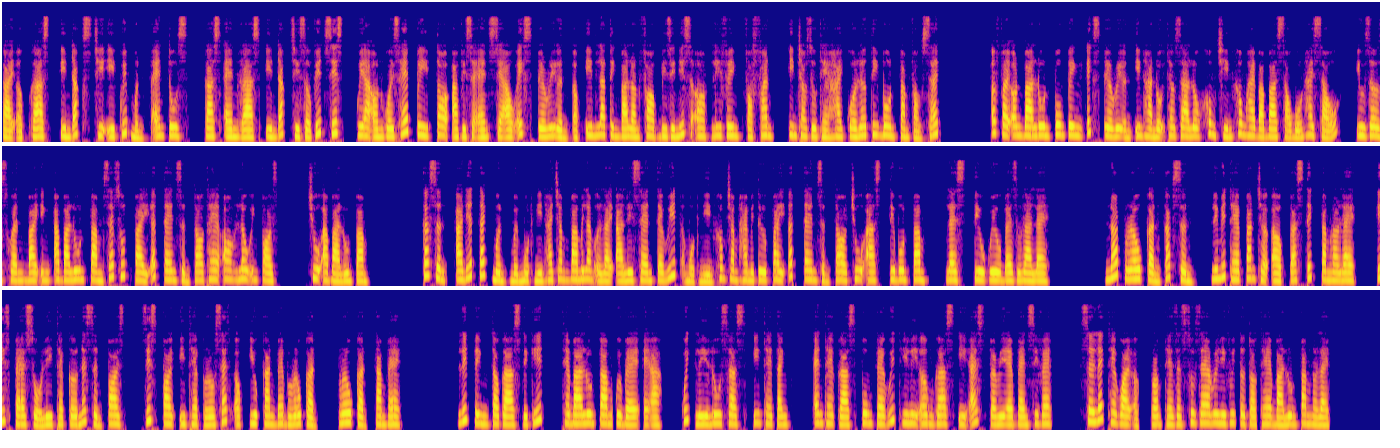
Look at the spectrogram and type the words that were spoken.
kind of gas industry equipment and tools, gas and gas industry services. We are always happy to advise and share our experience of in Latin ballon for business or living for fun. in cho Introduce the high quality bone pump vào set. Apply on balloon pumping experience in Hà Nội theo Zalo 0902336426. Users when buying a balloon pump set should pay attention to the or low points to a balloon pump. Capson Adidas Techman 11235 ở lại Alicent Tewit 1024 pay attention to to a steel pump. Let's still will bezurale. Not broken Capson limited Puncher of plastic pamrole, especially the connection points, this point in the process of you can be broken, broken tambe. Lifting togas liquid, the balloon pump be ea, quickly loses in the tank, Entegas the with helium gas ES Varie Pensive, Select the wire from the sugar elevator to the balloon Pamnole. nole.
